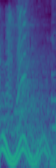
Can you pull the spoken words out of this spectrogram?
Woo!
